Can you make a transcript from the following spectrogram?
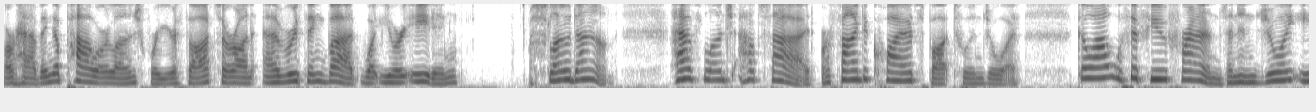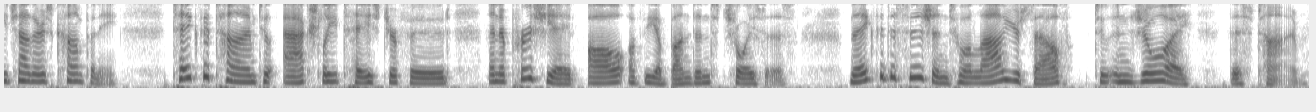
or having a power lunch where your thoughts are on everything but what you are eating, slow down. Have lunch outside or find a quiet spot to enjoy. Go out with a few friends and enjoy each other's company. Take the time to actually taste your food and appreciate all of the abundant choices. Make the decision to allow yourself to enjoy this time.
